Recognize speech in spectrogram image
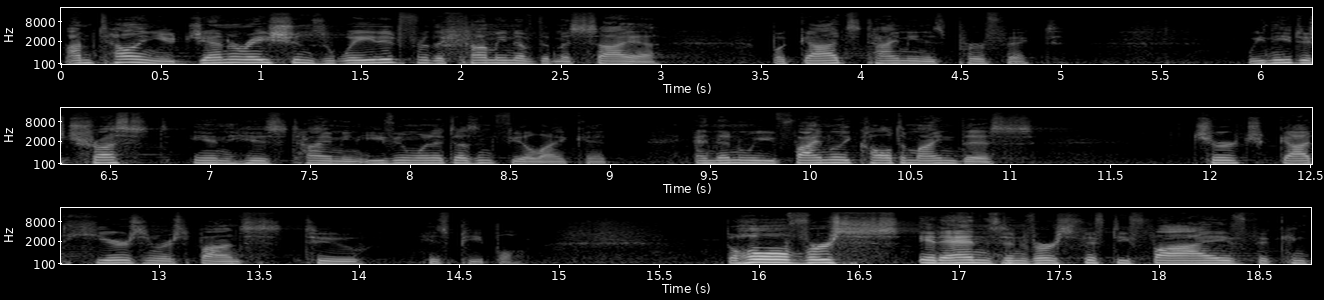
I'm telling you, generations waited for the coming of the Messiah, but God's timing is perfect. We need to trust in his timing, even when it doesn't feel like it. And then we finally call to mind this Church, God hears in response to his people. The whole verse, it ends in verse 55, the, con-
